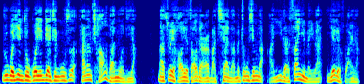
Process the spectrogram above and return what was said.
如果印度国营电信公司还能偿还诺基亚，那最好也早点把欠咱们中兴的啊一点三亿美元也给还上，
